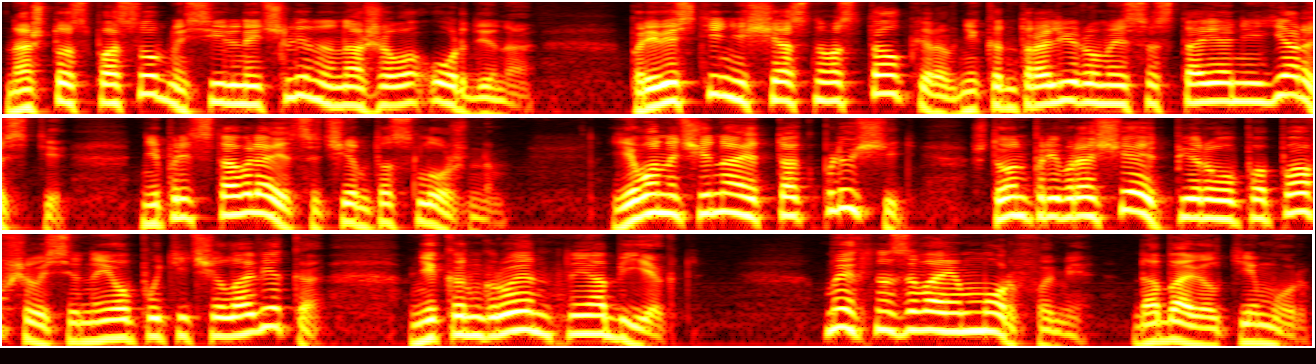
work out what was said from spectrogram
на что способны сильные члены нашего ордена – Привести несчастного сталкера в неконтролируемое состояние ярости не представляется чем-то сложным. Его начинает так плющить, что он превращает первого попавшегося на его пути человека в неконгруентный объект. «Мы их называем морфами», — добавил Тимур.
